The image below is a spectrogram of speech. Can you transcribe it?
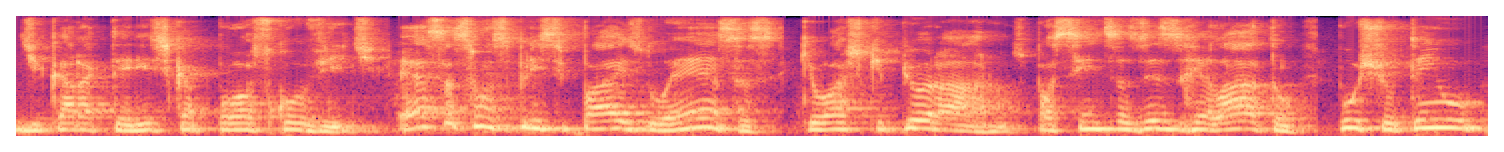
de característica pós-Covid. Essas são as principais doenças que eu acho que pioraram. Os pacientes às vezes relatam: puxa, eu tenho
